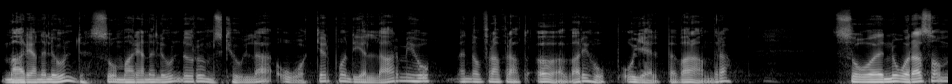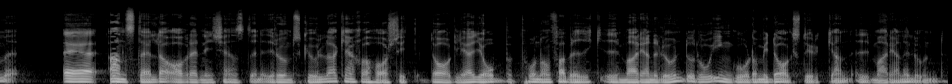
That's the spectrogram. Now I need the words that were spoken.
Mariannelund. Så Mariannelund och Rumskulla åker på en del larm ihop men de framförallt övar ihop och hjälper varandra. Så några som är anställda av räddningstjänsten i Rumskulla kanske har sitt dagliga jobb på någon fabrik i Mariannelund och då ingår de i dagstyrkan i Mariannelund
